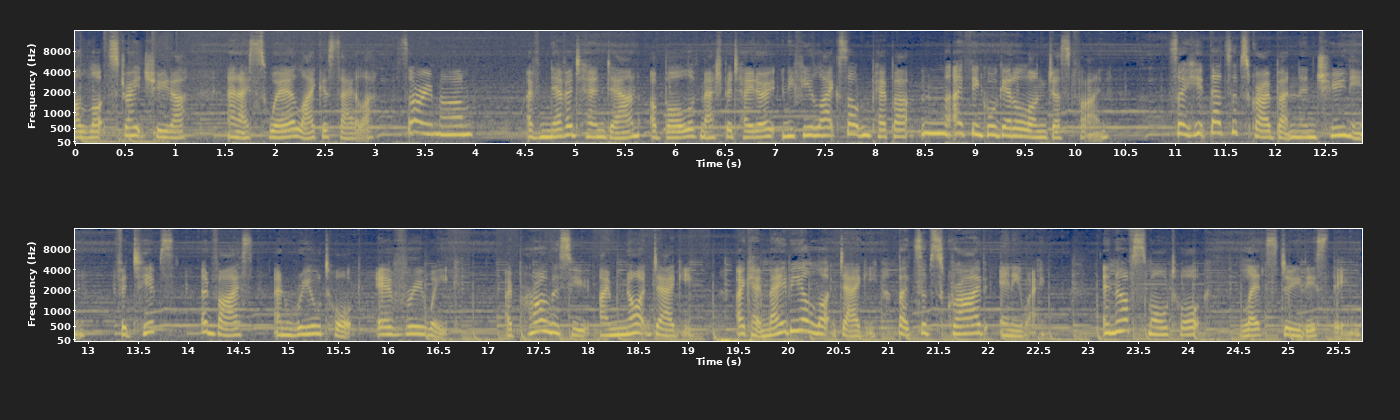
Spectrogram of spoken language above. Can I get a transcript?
a lot straight shooter, and I swear like a sailor. Sorry, Mum. I've never turned down a bowl of mashed potato, and if you like salt and pepper, mm, I think we'll get along just fine. So hit that subscribe button and tune in for tips, advice, and real talk every week. I promise you, I'm not daggy. Okay, maybe a lot daggy, but subscribe anyway. Enough small talk, let's do this thing.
